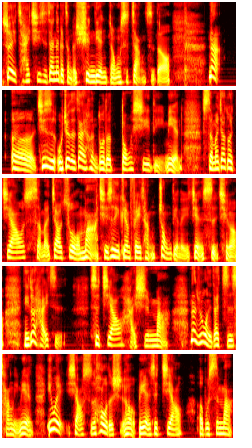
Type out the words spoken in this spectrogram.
所以才其实，在那个整个训练中是这样子的哦。那呃，其实我觉得在很多的东西里面，什么叫做教，什么叫做骂，其实一件非常重点的一件事情哦。你对孩子是教还是骂？那如果你在职场里面，因为小时候的时候别人是教，而不是骂，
